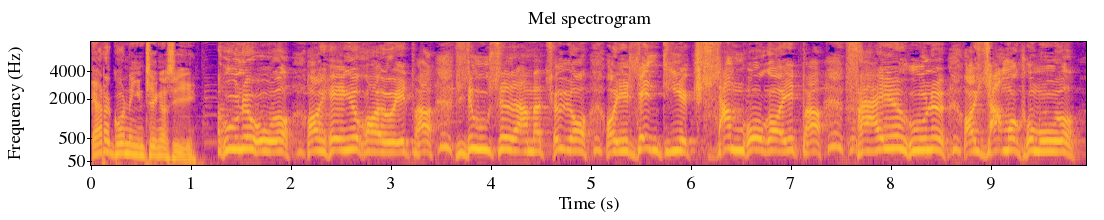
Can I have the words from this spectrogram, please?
er der kun én ting at sige. Hundehoveder og hængerøve et par lusede amatører og elendige klamhugger et par feje hunde og jammerkommoder.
